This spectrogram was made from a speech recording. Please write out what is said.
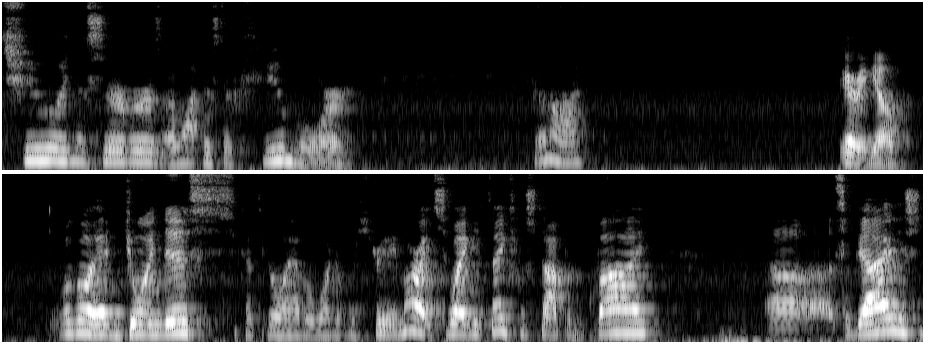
two in the servers. I want just a few more. Come on. There we go. We'll go ahead and join this. Got to go have a wonderful stream. All right, Swaggy, thanks for stopping by. Uh, so, guys,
